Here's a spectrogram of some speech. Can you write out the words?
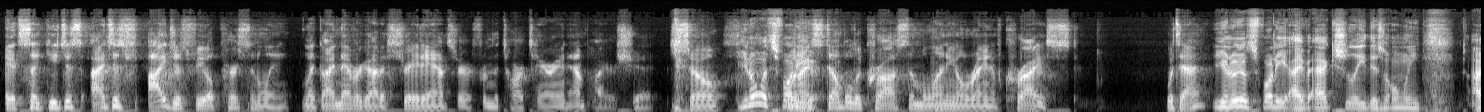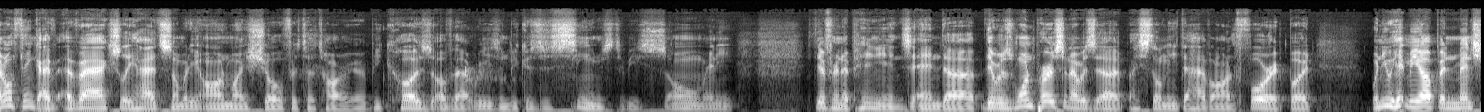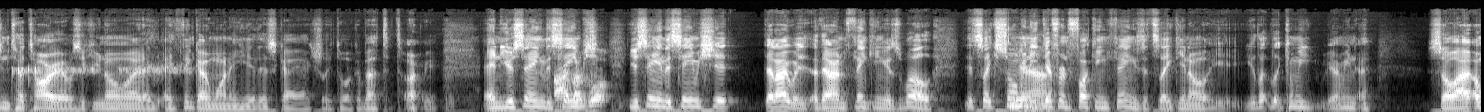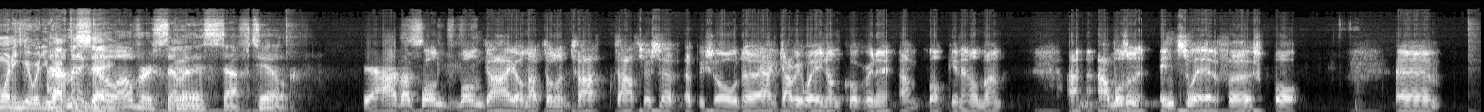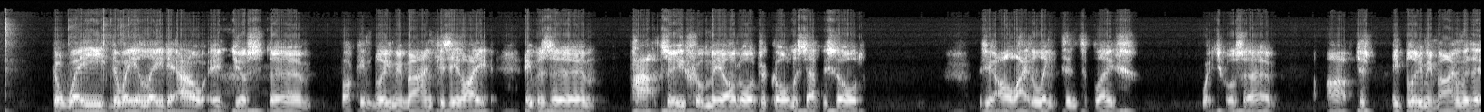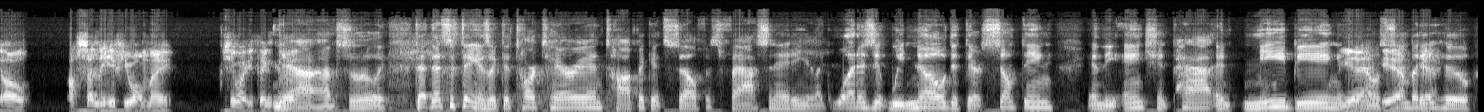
it's like you just i just i just feel personally like i never got a straight answer from the tartarian empire shit so You know what's funny? when I stumbled across the millennial reign of Christ. What's that? You know it's funny? I've actually there's only I don't think I've ever actually had somebody on my show for Tataria because of that reason because there seems to be so many different opinions and uh, there was one person I was uh, I still need to have on for it but when you hit me up and mentioned Tataria I was like you know what I, I think I want to hear this guy actually talk about Tataria and you're saying the same that's sh- you're saying the same shit that I was that I'm thinking as well. It's like so many different fucking things. It's like you know, you, let- let- can we? I mean, uh, so I, I want to hear what you And have I'm to going to say. go over some of this stuff too. Yeah, I've had one one guy on. I've done a Tar- Tartarus episode. Uh, I had Gary Wayne on covering it. I'm fucking hell, man. I, I wasn't into it at first, but um, the way the way he laid it out, it just um, fucking blew my mind because he like it was um, part two from the Ordo Draconis episode. Is it all like linked into place, which was um, oh, just it blew me mind with it all. I'll send it if you want, mate. see what you think. Yeah, absolutely. That that's the thing is like the Tartarian topic itself is fascinating. You're like, what is it? We know that there's something in the ancient past, and me being you know yeah, somebody yeah. who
